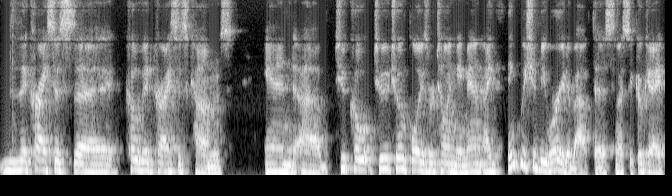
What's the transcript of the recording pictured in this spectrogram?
the crisis, the COVID crisis comes and uh, two, co- two, two employees were telling me, man, I think we should be worried about this. And I said, okay,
